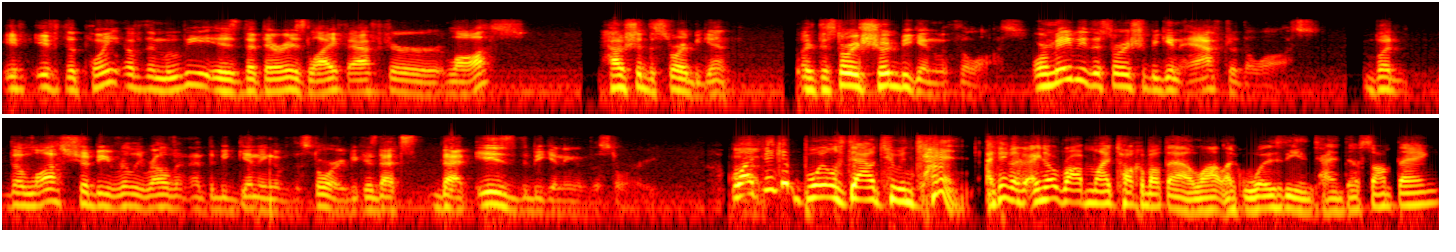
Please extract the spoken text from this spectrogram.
if if the point of the movie is that there is life after loss, how should the story begin? Like the story should begin with the loss, or maybe the story should begin after the loss. But the loss should be really relevant at the beginning of the story because that's that is the beginning of the story. Well, I Um, think it boils down to intent. I think like, I know Rob and I talk about that a lot. Like, what is the intent of something?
